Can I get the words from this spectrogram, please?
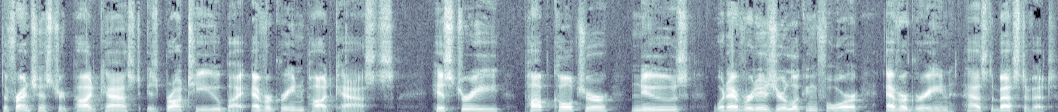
The French History Podcast is brought to you by Evergreen Podcasts. History, pop culture, news, whatever it is you're looking for, Evergreen has the best of it.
